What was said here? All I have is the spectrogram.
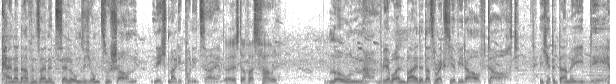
keiner darf in seine Zelle, um sich umzuschauen. Nicht mal die Polizei. Da ist doch was faul. Nun, wir wollen beide, dass Rex hier wieder auftaucht. Ich hätte da eine Idee.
